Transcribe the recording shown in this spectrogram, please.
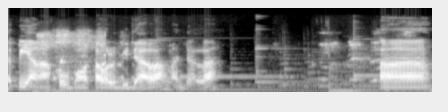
Tapi yang aku mau tahu lebih dalam adalah uh,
